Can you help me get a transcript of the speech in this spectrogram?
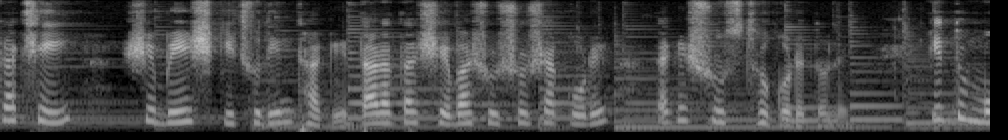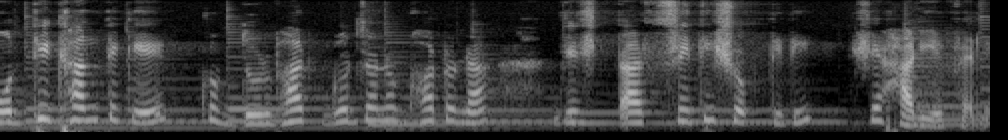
কাছেই সে বেশ কিছুদিন থাকে। তারা তার সেবা শুশ্রূষা করে তাকে সুস্থ করে তোলে। কিন্তু মধ্যিখান থেকে খুব দুর্ভাগ্যজনক ঘটনা যে তার স্মৃতিশক্তিটি সে হারিয়ে ফেলে।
